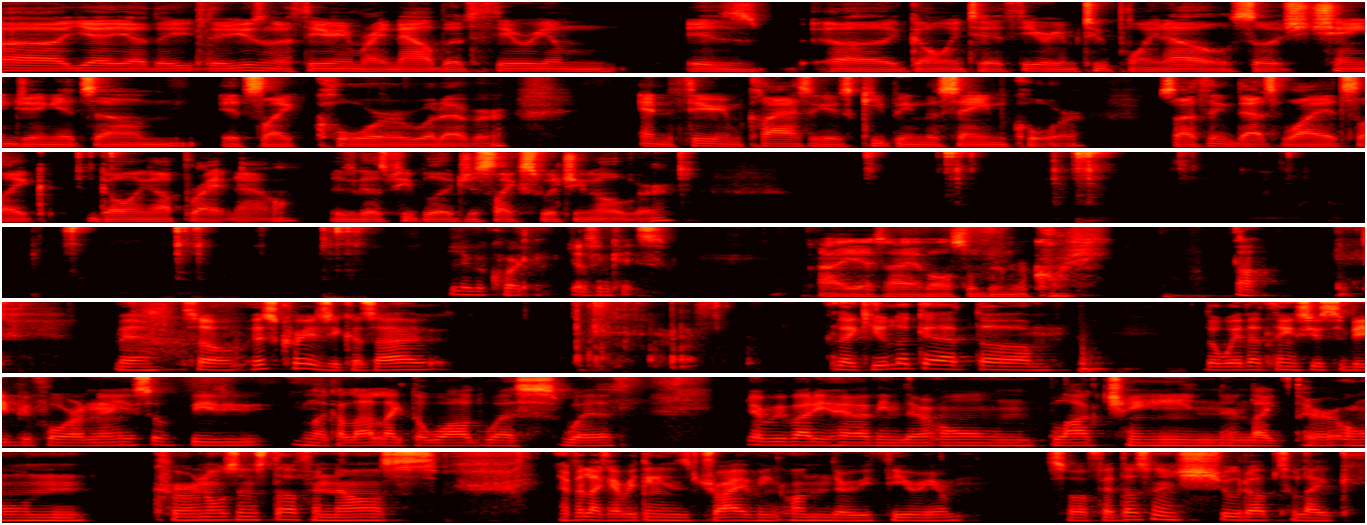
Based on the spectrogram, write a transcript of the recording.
Uh, yeah, yeah. They they're using Ethereum right now, but Ethereum is uh going to Ethereum 2.0, so it's changing its um its like core or whatever, and Ethereum Classic is keeping the same core. So I think that's why it's like going up right now, is because people are just like switching over. You're recording, just in case. Ah, yes, I have also been recording. Oh, yeah. So it's crazy because I, like, you look at the the way that things used to be before, and it used to be like a lot like the Wild West with everybody having their own blockchain and like their own kernels and stuff. And now I feel like everything is driving under Ethereum. So if it doesn't shoot up to like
